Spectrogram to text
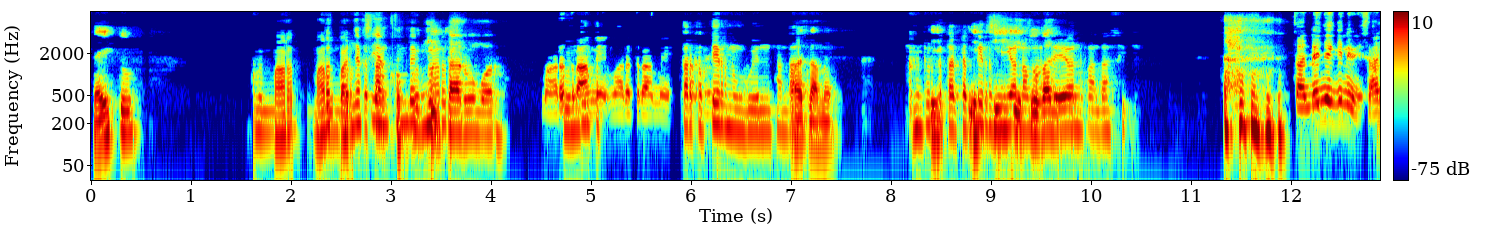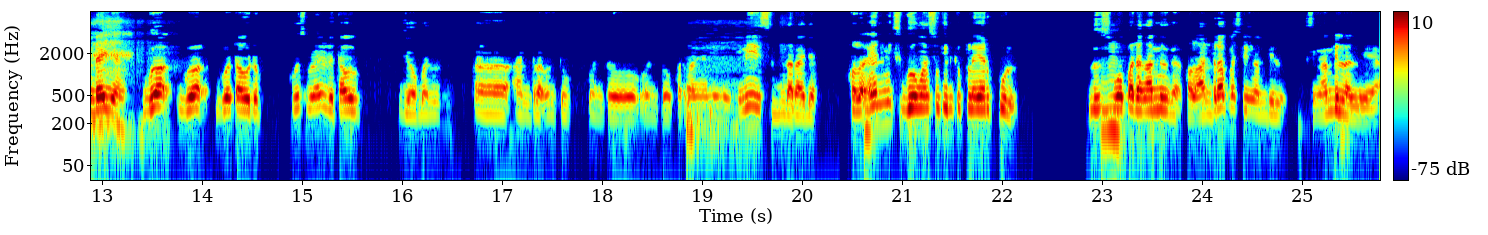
Ya itu. Maret, Maret banyak sih yang comeback Maret. Kita rumor. Maret Guntur rame Maret rame ketar-ketir nungguin Maret fantasi. lama. Guntur Ih, ketar-ketir Mion itu sama kan. Seon fantasi. seandainya gini nih seandainya gua gua gua tahu udah gua sebenarnya udah tahu jawaban eh, Andra untuk untuk untuk pertanyaan ini ini sebentar aja kalau Nmix gua masukin ke player pool lu semua pada ngambil nggak kalau Andra pasti ngambil pasti ngambil lah lu ya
